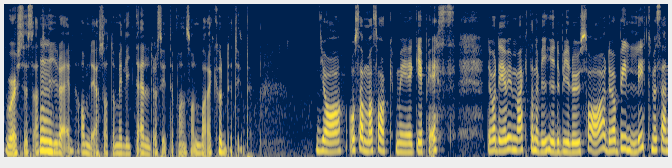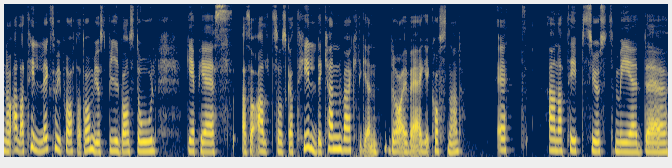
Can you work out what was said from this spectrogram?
versus att Mm. hyra en, om det är så att de är lite äldre och sitter på en sån bara kudde typ. Ja, och samma sak med GPS. Det var det vi märkte när vi hyrde bil i USA. Det var billigt, men sen alla tillägg som vi pratat om, just bilbarnstol, GPS, alltså allt som ska till, det kan verkligen dra iväg i kostnad. Ett annat tips just med eh,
